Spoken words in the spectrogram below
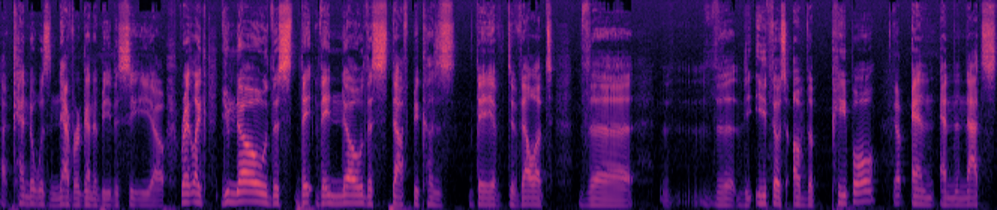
uh, Kendall was never going to be the CEO, right? Like you know this, they they know the stuff because they have developed the the the ethos of the people, Yep. and and then that's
